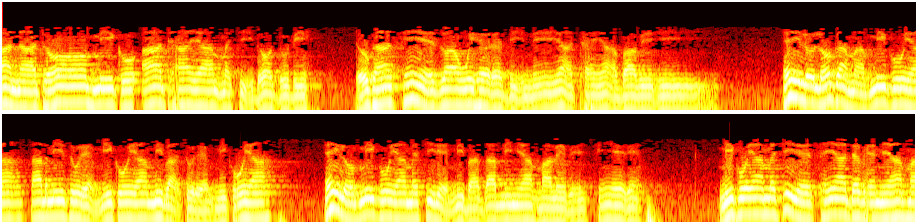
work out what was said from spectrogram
အနာထောမိကိုအားထားရမရှိတော်သူသည်ဒုက္ခဆင်းရဲစွာဝိဟရတိနေရထိုင်ရပါ၏အဲဒီလိုလောကမှာမိကိုရာသာသမီဆိုတဲ့မိကိုရာမိဘဆိုတဲ့မိကိုရာ အဲဒီလိုမိကိုရာမရှိတဲ့မိဘသာသမီများမှလည်းပဲဆင်းရဲတယ်မိကိုရာမရှိတဲ့ဆရာတပည့်များမှ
